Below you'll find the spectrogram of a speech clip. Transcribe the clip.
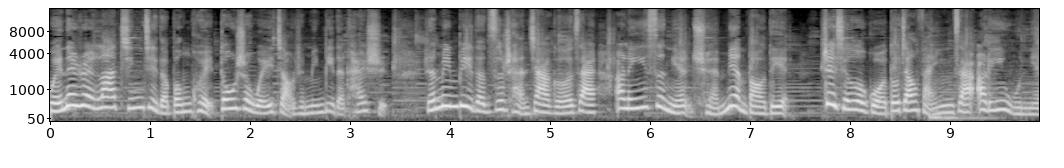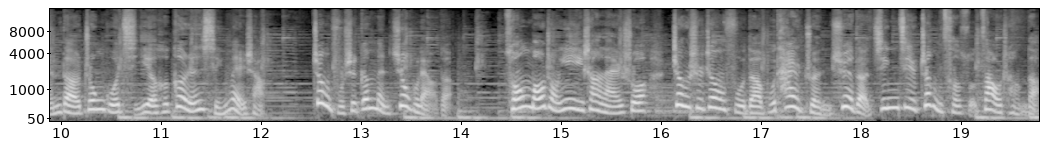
委内瑞拉经济的崩溃都是围剿人民币的开始，人民币的资产价格在二零一四年全面暴跌，这些恶果都将反映在二零一五年的中国企业和个人行为上，政府是根本救不了的。从某种意义上来说，正是政府的不太准确的经济政策所造成的，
